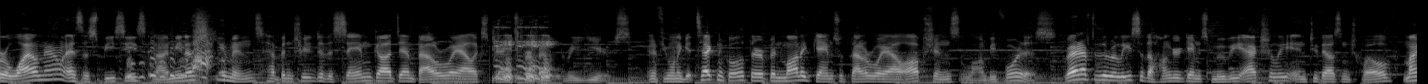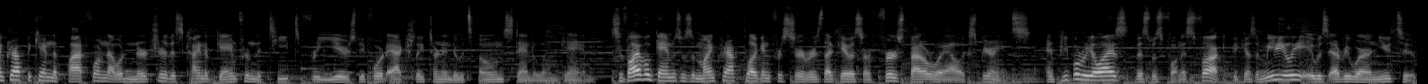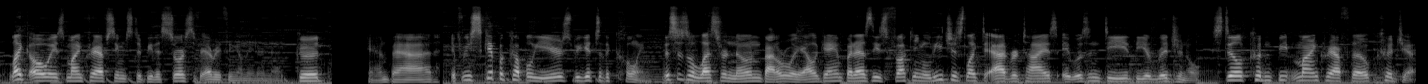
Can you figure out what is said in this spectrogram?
For a while now, as a species, and I mean us humans, have been treated to the same goddamn Battle Royale experience for about 3 years. And if you want to get technical, there have been modded games with Battle Royale options long before this. Right after the release of the Hunger Games movie, actually, in 2012, Minecraft became the platform that would nurture this kind of game from the teat for years before it actually turned into its own standalone game. Survival Games was a Minecraft plugin for servers that gave us our first Battle Royale experience. And people realized this was fun as fuck, because immediately it was everywhere on YouTube. Like always, Minecraft seems to be the source of everything on the internet. Good, and bad. If we skip a couple years, we get to the Culling. This is a lesser known battle royale game, but as these fucking leeches like to advertise, it was indeed the original. Still couldn't beat Minecraft though, could ya?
